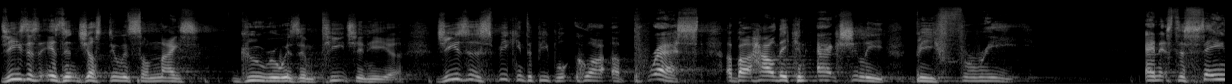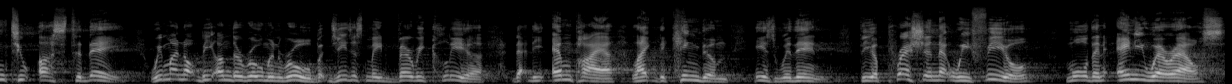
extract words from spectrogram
Jesus isn't just doing some nice guruism teaching here. Jesus is speaking to people who are oppressed about how they can actually be free. And it's the same to us today. We might not be under Roman rule, but Jesus made very clear that the empire, like the kingdom, is within. The oppression that we feel more than anywhere else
